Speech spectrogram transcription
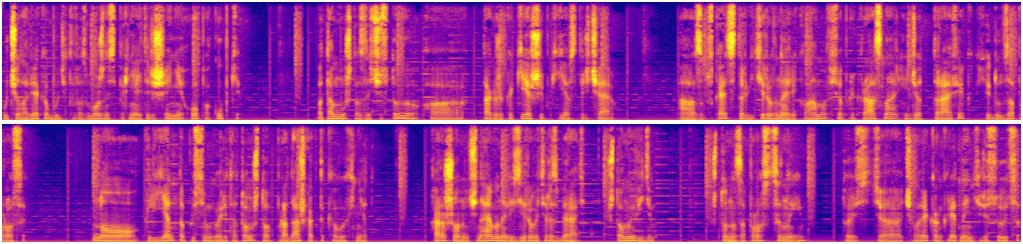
у человека будет возможность принять решение о покупке. Потому что зачастую, а, также какие ошибки я встречаю. А, запускается таргетированная реклама, все прекрасно, идет трафик, идут запросы – но клиент, допустим, говорит о том, что продаж как таковых нет. Хорошо, начинаем анализировать и разбирать. Что мы видим? Что на запрос цены, то есть э, человек конкретно интересуется,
